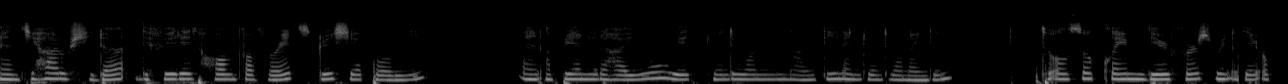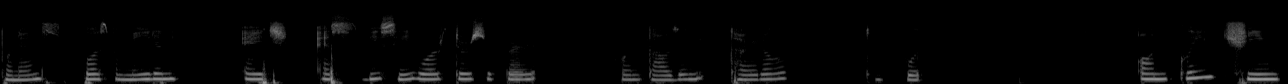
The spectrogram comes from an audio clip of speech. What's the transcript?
and Chiharu Shida defeated home favorites Greysia Polii and Apriani Rahayu with 21-19 and 21-19 to also claim their first win against their opponents, plus a maiden HSBC World Tour Super 1000 title to boot. On clinching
